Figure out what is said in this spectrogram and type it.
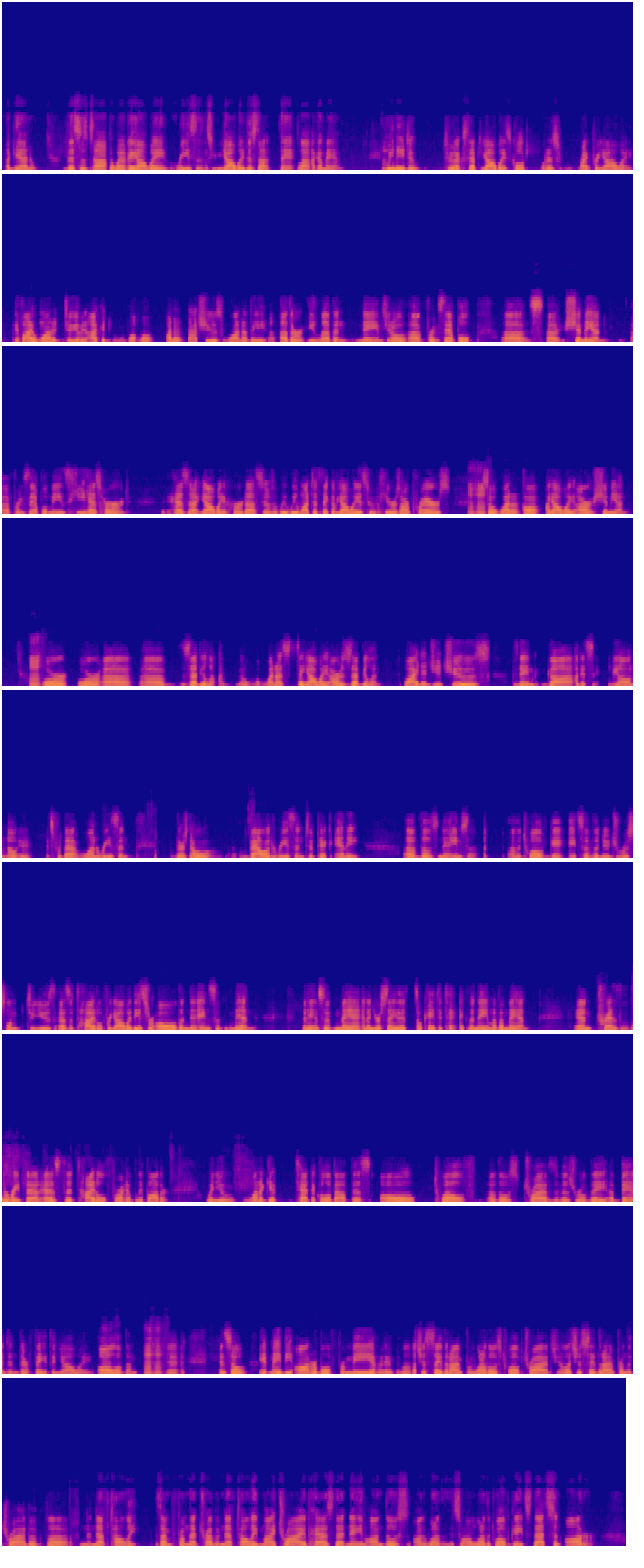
Again, this is not the way Yahweh reasons. Yahweh does not think like a man. We Mhm. need to to accept Yahweh's culture. What is right for Yahweh? If I wanted to, I mean, I could. wh- wh- Why not choose one of the other eleven names? You know, uh, for example, uh, uh, Shimeon, uh, for example, means he has heard. Has not Yahweh heard us? You know, we we want to think of Yahweh as who hears our prayers. Mhm. So why not call Yahweh our Shimeon? Hmm. Or or uh, uh, Zebulun. Why not say Yahweh our Zebulun? Why did you choose the name God? It's we all know it's for that one reason. There's no valid reason to pick any of those names on the 12 gates of the New Jerusalem to use as a title for Yahweh. These are all the names of men, the names of man, and you're saying that it's okay to take the name of a man and transliterate that as the title for our Heavenly Father. When you want to get technical about this, all 12 of those tribes of Israel, they abandoned their faith in Yahweh. All of them mm-hmm. did. And so it may be honorable for me if, if, let's just say that I'm from one of those 12 tribes. You know, let's just say that I'm from the tribe of uh, Naphtali. I'm from that tribe of Naphtali, my tribe has that name on those on one of, it's on one of the 12 gates. That's an honor.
